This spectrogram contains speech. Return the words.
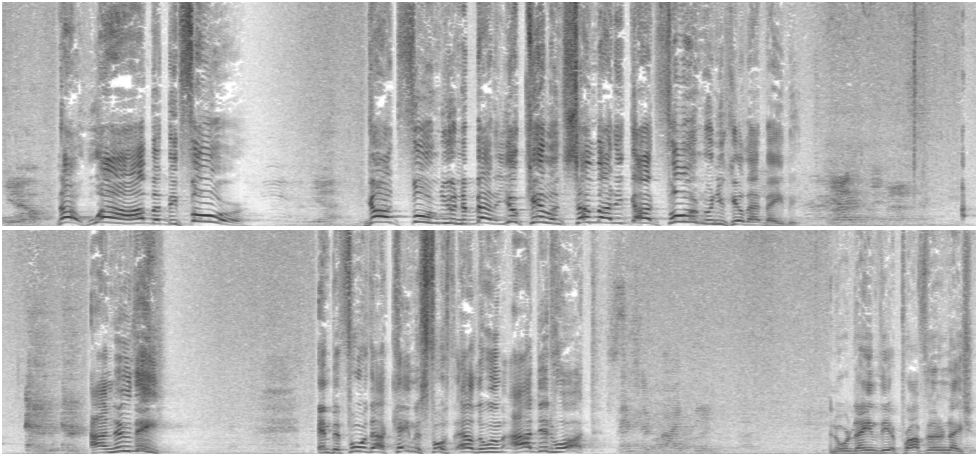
Yeah. Not while, but before. Yeah. God formed you in the belly. You're killing somebody God formed when you kill that baby. I knew thee. And before thou camest forth out of the womb, I did what? And ordained thee a prophet of the nation.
